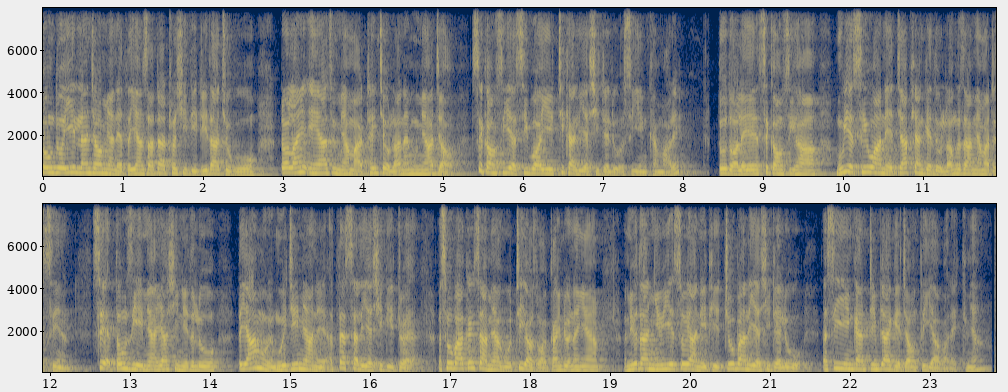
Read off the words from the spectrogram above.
ကုံသွေးရေးလမ်းကြောင်းများနဲ့တယံစာတထွက်ရှိသည့်ဒေသချုပ်ကိုတော်လိုင်းအင်အားစုများမှထိမ့်ချုပ်လာနိုင်မှုများကြောင့်စစ်ကောင်စီရဲ့စီးပွားရေးထိခိုက်လျက်ရှိတယ်လို့အစီရင်ခံပါတယ်။သို့တော်လည်းစစ်ကောင်စီဟာမူရစေးဝါနဲ့ကြားဖြန့်ခဲ့သို့လောင်ကစားများမှတဆင့်စစ်အုံးစီများရရှိနေသလိုတရားမဝင်ငွေကြေးများနဲ့အသက်ဆက်လျက်ရှိသည့်အတွက်အဆိုပါကိစ္စများကိုထိရောက်စွာကင်တွယ်နိုင်ရန်အမျိုးသားညွေရေးဆိုရအနေဖြင့်ကြိုးပမ်းလျက်ရှိတယ်လို့အစီရင်ခံတင်ပြခဲ့ကြောင်းသိရပါတယ်ခင်ဗျာ။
